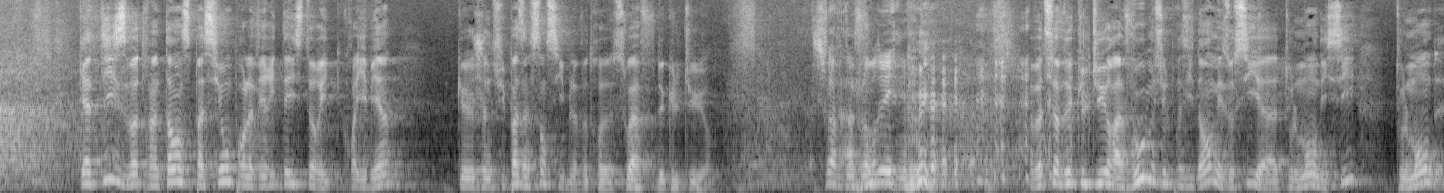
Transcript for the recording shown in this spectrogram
qu'attise votre intense passion pour la vérité historique. Croyez bien que je ne suis pas insensible à votre soif de culture. Soif d'aujourd'hui. Oui. À votre soif de culture, à vous, monsieur le président, mais aussi à tout le monde ici. Tout le monde,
